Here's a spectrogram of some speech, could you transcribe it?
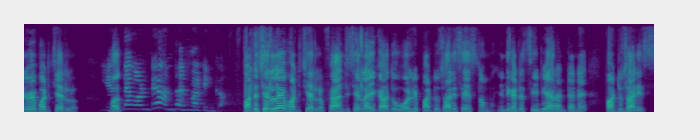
ఇరవై పట్టు చీరలు. ఎంత కొంటే అంత అన్నమాట ఇంకా. పట్టు చీరలే పట్టు చీరలు. ఫ్యాన్సీ చీరలు అవి కాదు ఓన్లీ పట్టు సారీస్ వేస్తున్నాం ఎందుకంటే సిబిఆర్ అంటేనే పట్టు సారీస్.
